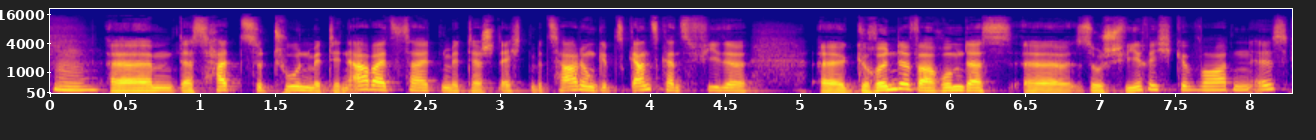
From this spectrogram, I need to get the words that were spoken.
Hm. Ähm, das hat zu tun mit den Arbeitszeiten, mit der schlechten Bezahlung. Gibt es ganz, ganz viele äh, Gründe, warum das äh, so schwierig geworden ist.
